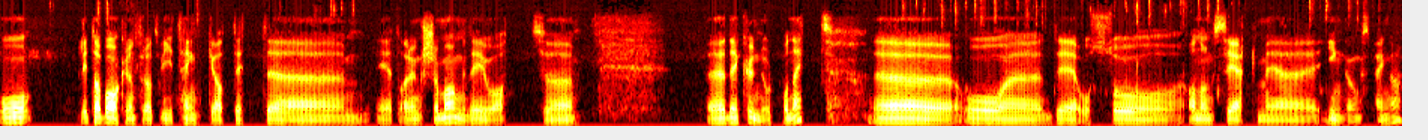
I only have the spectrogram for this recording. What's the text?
Og litt av bakgrunnen for at vi tenker at dette er et arrangement, det er jo at det er kunngjort på nett. Eh, og eh, det er også annonsert med inngangspenger.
